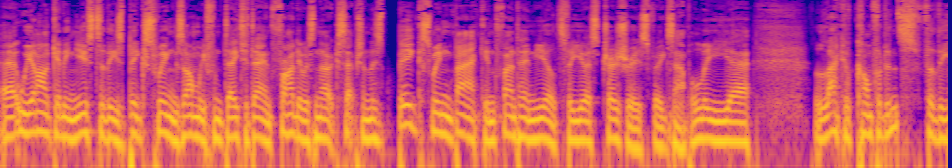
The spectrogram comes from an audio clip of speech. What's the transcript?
Uh, we are getting used to these big swings, aren't we, from day to day? And Friday was no exception. This big swing back in front end yields for US Treasuries, for example. The, uh, lack of confidence for the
